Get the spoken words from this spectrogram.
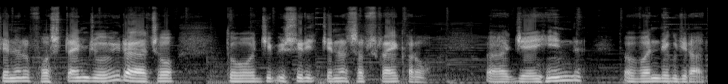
channel first time જોઈ રહ્યા છો, તો જીપી સિરીઝ ચેનલ સબસ્ક્રાઈબ કરો. જય હિન્દ, વંદે ગુજરાત.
